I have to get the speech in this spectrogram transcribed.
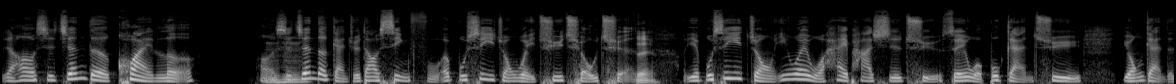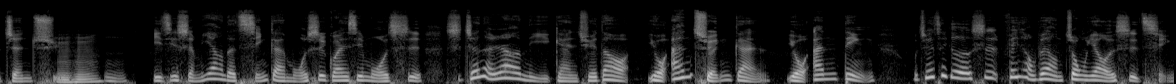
然后是真的快乐，呃，嗯，是真的感觉到幸福，而不是一种委曲求全，对，也不是一种因为我害怕失去，所以我不敢去勇敢的争取，嗯哼，嗯，以及什么样的情感模式、关系模式，是真的让你感觉到有安全感、有安定。我觉得这个是非常非常重要的事情。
